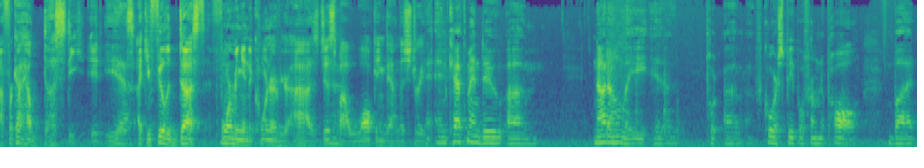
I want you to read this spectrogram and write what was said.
I forgot how dusty it is. Yeah. Like you feel the dust forming in the corner of your eyes just by walking down the street. And Kathmandu, um, not only, uh, uh, of course, people from Nepal, but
